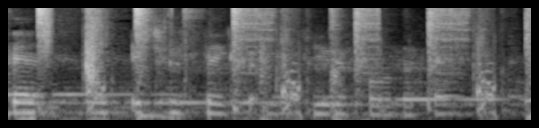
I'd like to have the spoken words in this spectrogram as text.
it just makes it more beautiful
